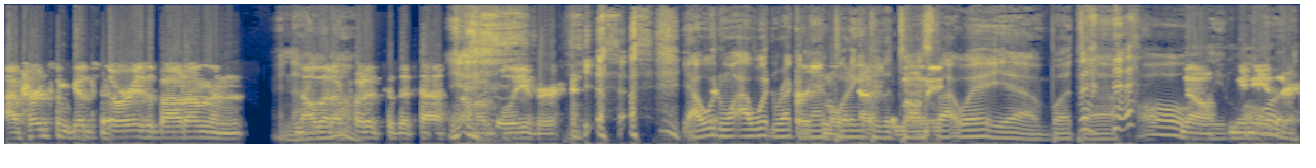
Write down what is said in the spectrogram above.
I've heard some good stories about them, and And now, you that know. I put it to the test, Yeah. I'm a believer. yeah, I wouldn't. I wouldn't recommend Personal putting it to the test that way. Yeah, but uh, holy me Lord! neither.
